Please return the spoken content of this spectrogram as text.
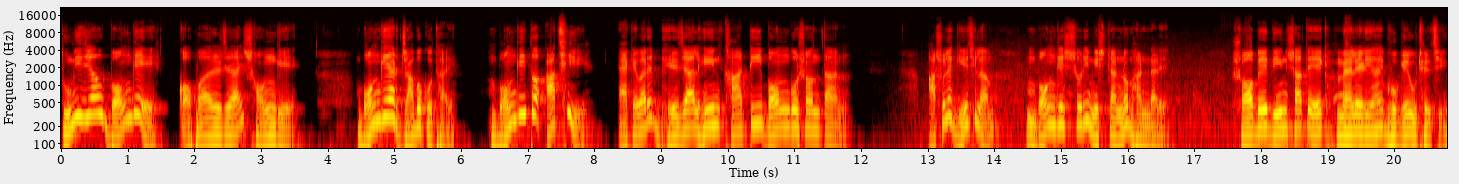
তুমি যাও বঙ্গে, কপাল যায় সঙ্গে। বঙ্গে আর যাব কোথায়? বঙ্গেই তো আছি, একেবারে ভেজালহীন খাঁটি বঙ্গ সন্তান। আসলে গিয়েছিলাম বঙ্গেশ্বরী মিষ্টান্ন ভাণ্ডারে। সবে দিন সাতেক ম্যালেরিয়ায় ভুগে উঠেছি।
